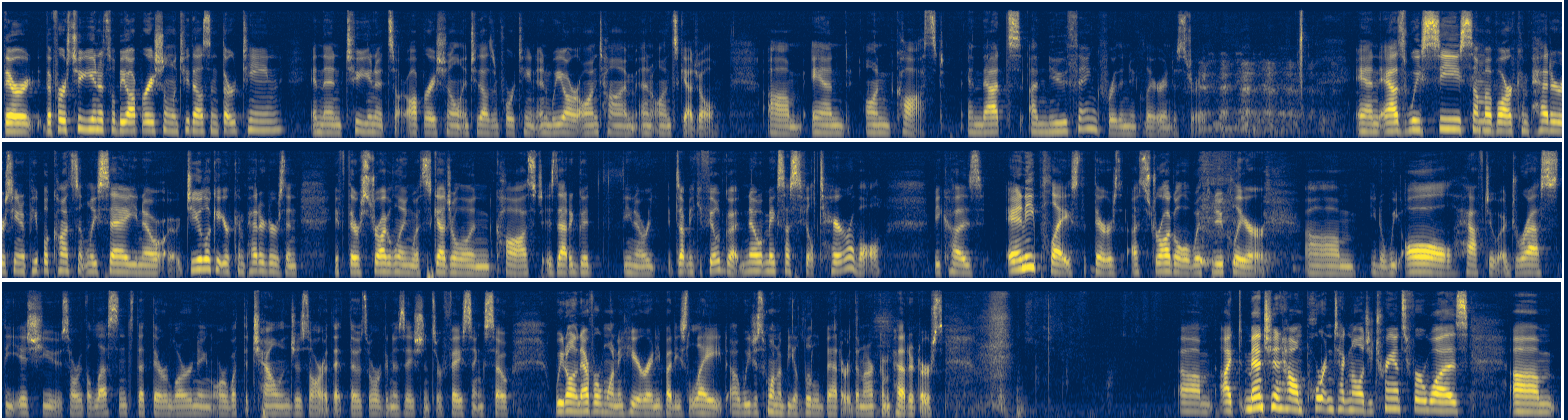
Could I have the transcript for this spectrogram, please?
there, the first two units will be operational in 2013, and then two units are operational in 2014, and we are on time and on schedule um, and on cost. And that's a new thing for the nuclear industry. And as we see some of our competitors, you know, people constantly say, you know, do you look at your competitors and if they're struggling with schedule and cost, is that a good, you know, does that make you feel good? No, it makes us feel terrible because any place that there's a struggle with nuclear, um, you know, we all have to address the issues or the lessons that they're learning or what the challenges are that those organizations are facing. So we don't ever want to hear anybody's late. Uh, we just want to be a little better than our competitors. Um, I mentioned how important technology transfer was. Um,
